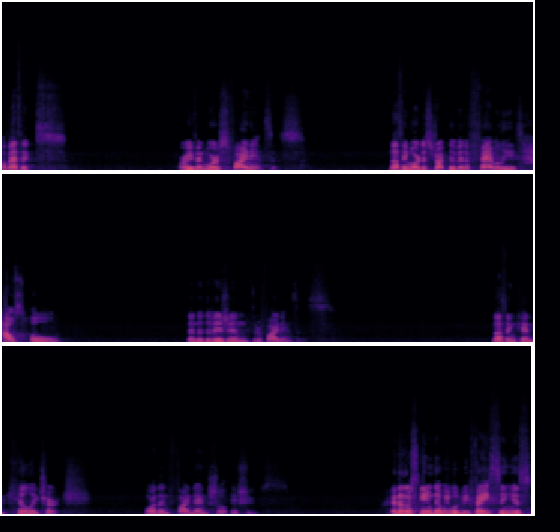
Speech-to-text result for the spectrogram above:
of ethics, or even worse, finances. Nothing more destructive in a family's household than the division through finances. Nothing can kill a church more than financial issues. Another scheme that we would be facing is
